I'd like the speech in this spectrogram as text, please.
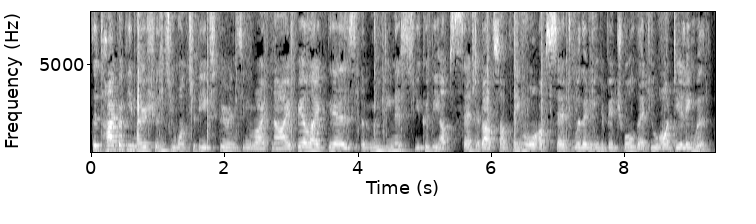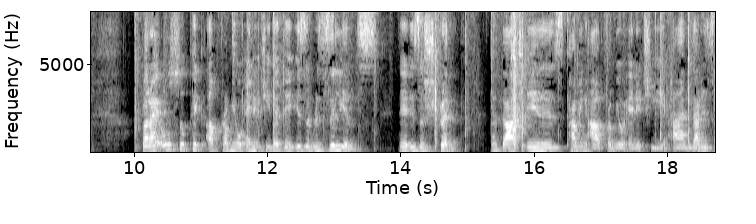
the type of emotions you want to be experiencing right now. I feel like there's a moodiness. You could be upset about something or upset with an individual that you are dealing with. But I also pick up from your energy that there is a resilience, there is a strength that is coming out from your energy and that is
